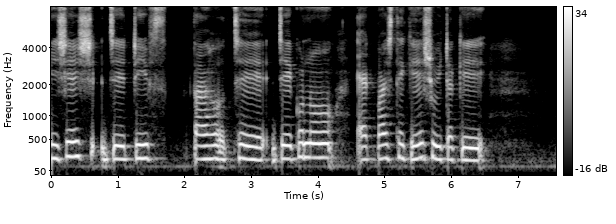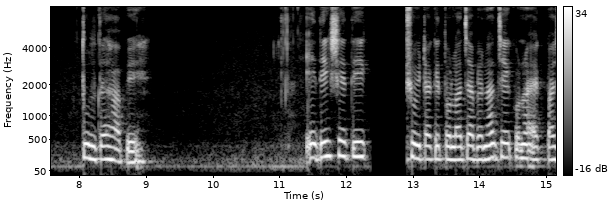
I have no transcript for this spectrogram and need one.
বিশেষ যে টিপস, তা হচ্ছে যে কোনো এক পাশ থেকে সুইটাকে তুলতে হবে। এদিক সেদিক সুইটাকে তোলা যাবে না, যে কোনো এক পাশ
